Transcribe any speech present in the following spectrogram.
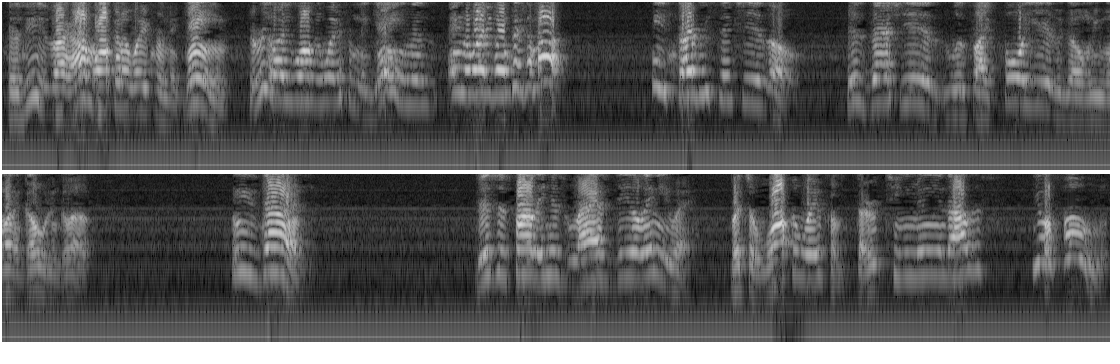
Because he's like, I'm walking away from the game. The reason why he's walking away from the game is ain't nobody to pick him up. He's 36 years old. His best years was like four years ago when he won a Golden Glove. He's done. This is probably his last deal anyway. But to walk away from $13 million? You're a fool.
